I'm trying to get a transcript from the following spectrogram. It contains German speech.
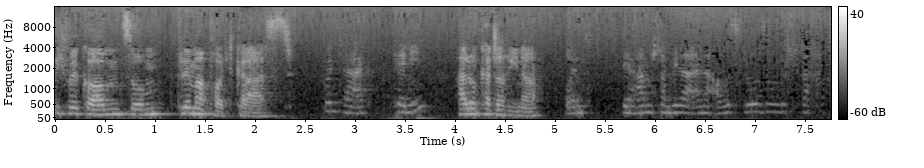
herzlich willkommen zum Flimmer-Podcast. Guten Tag, Kenny. Hallo Katharina. Und wir haben schon wieder eine Auslosung gestartet.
